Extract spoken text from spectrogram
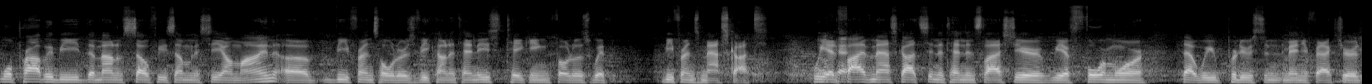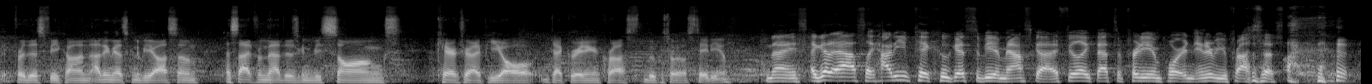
will probably be the amount of selfies I'm going to see online of VeeFriends holders, VeeCon attendees taking photos with VeeFriends mascots. We okay. had five mascots in attendance last year. We have four more that we produced and manufactured for this VeeCon. I think that's going to be awesome. Aside from that, there's going to be songs, character IP all decorating across Lucas Oil Stadium. Nice. I gotta ask, like, how do you pick who gets to be a mascot? I feel like that's a pretty important interview process.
